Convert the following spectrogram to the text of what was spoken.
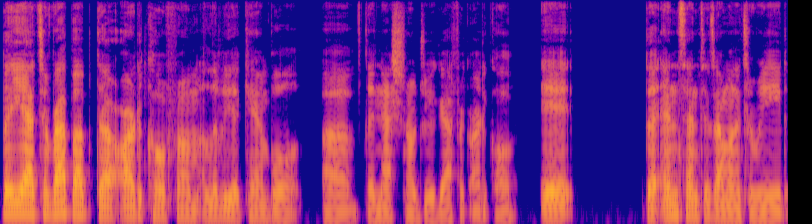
But yeah, to wrap up the article from Olivia Campbell of the National Geographic article, it the end sentence I wanted to read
